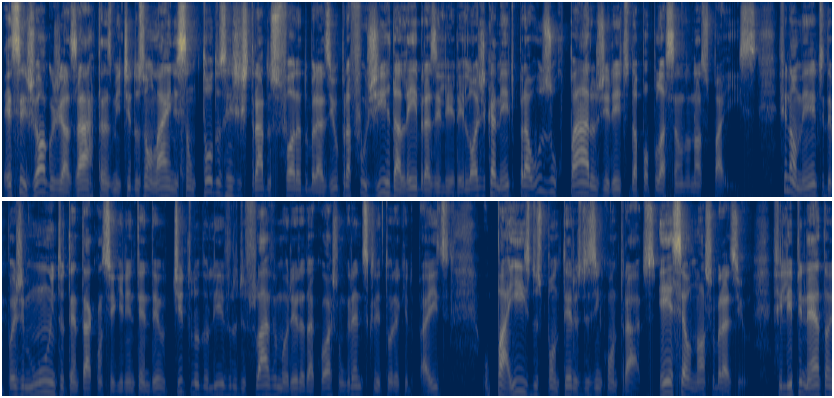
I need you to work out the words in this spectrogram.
Esses jogos de azar transmitidos online são todos registrados fora do Brasil para fugir da lei brasileira e, logicamente, para usurpar os direitos da população do nosso país. Finalmente, depois de muito tentar conseguir entender o título do livro de Flávio Moreira da Costa, um grande escritor aqui do país, O País dos Ponteiros Desencontrados. Esse é o nosso Brasil. Felipe Neto, ao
